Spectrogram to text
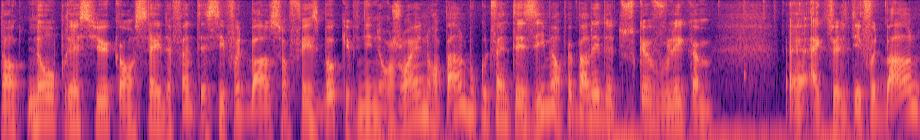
Donc, nos précieux conseils de fantasy football sur Facebook, et venez nous rejoindre. On parle beaucoup de fantasy, mais on peut parler de tout ce que vous voulez comme euh, actualité football.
